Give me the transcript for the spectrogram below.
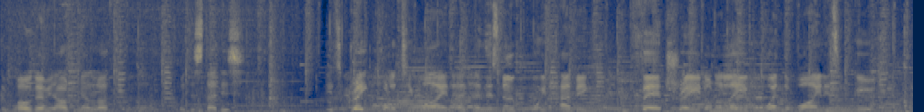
The program helped me a lot uh, with the studies. It's great quality wine, and, and there's no point having fair trade on a label when the wine isn't good.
